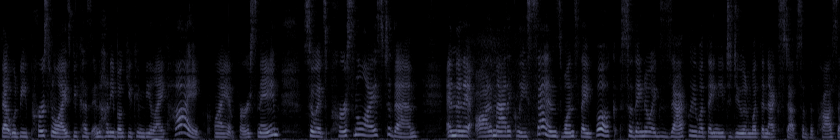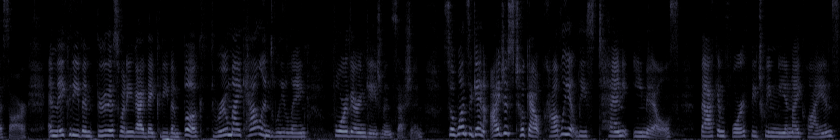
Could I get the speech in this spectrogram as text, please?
that would be personalized because in Honeybook you can be like, "Hi, client first name." So it's personalized to them and then it automatically sends once they book so they know exactly what they need to do and what the next steps of the process are. And they could even through this wedding guide they could even book through my Calendly link for their engagement session. So once again, I just took out probably at least 10 emails back and forth between me and my clients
